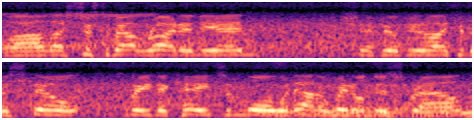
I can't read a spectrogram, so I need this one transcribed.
Well, that's just about right in the end. Sheffield United are still three decades and more without a win on this ground.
